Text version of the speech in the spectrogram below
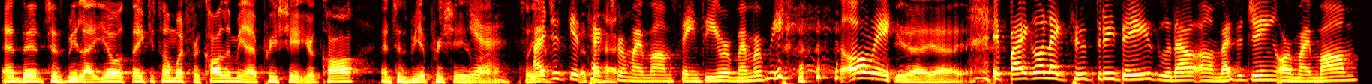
And then just be like, yo, thank you so much for calling me. I appreciate your call. And just be appreciative about Yeah. them. So, I just get texts from my mom saying, Do you remember me? Always. Yeah, yeah, yeah. If I go like two, three days without um, messaging or my mom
